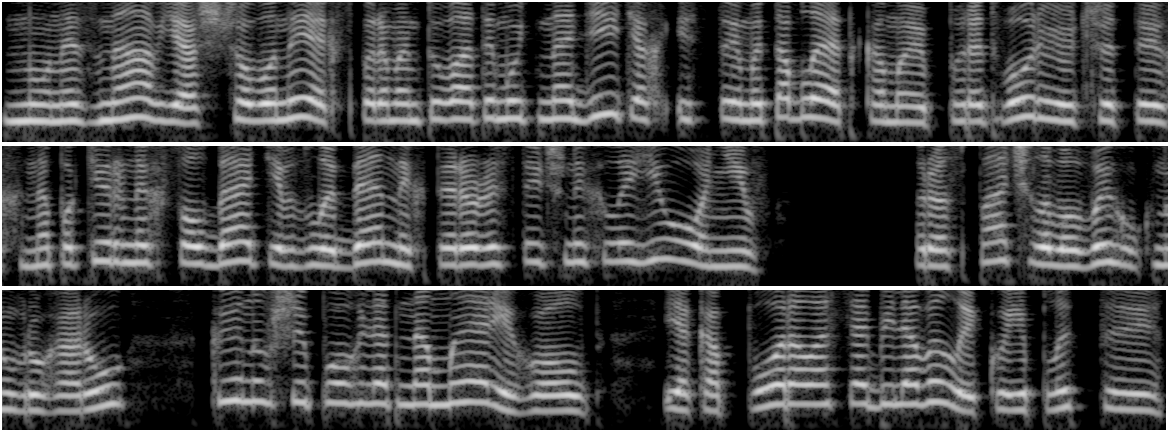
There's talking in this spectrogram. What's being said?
Ну, не знав я, що вони експериментуватимуть на дітях із тими таблетками, перетворюючи тих на покірних солдатів злиденних терористичних легіонів. Розпачливо вигукнув ругару, кинувши погляд на Мері Голд, яка поралася біля великої плити.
